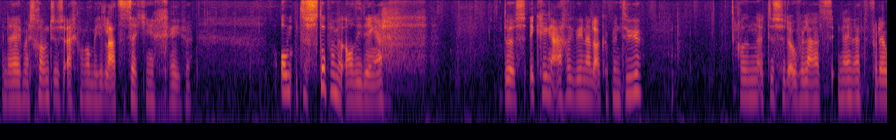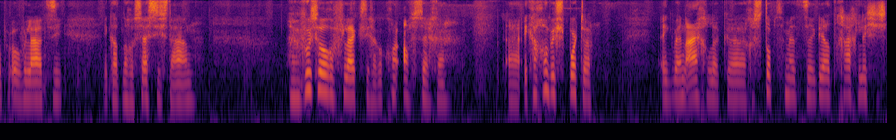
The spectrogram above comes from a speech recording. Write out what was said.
En daar heeft mijn schoonzus eigenlijk wel een beetje het laatste zetje in gegeven om te stoppen met al die dingen. Dus ik ging eigenlijk weer naar de acupunctuur. Gewoon tussen de ovulatie, nee, net voor de ovulatie. Ik had nog een sessie staan. Een voedselreflex, die ga ik ook gewoon afzeggen. Uh, ik ga gewoon weer sporten. Ik ben eigenlijk uh, gestopt met, ik deed graag listjes.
